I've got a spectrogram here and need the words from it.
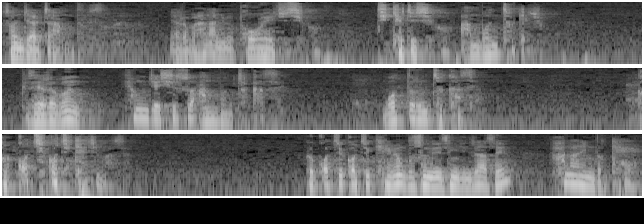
손질할 자 아무도 없어. 여러분 하나님이 보호해 주시고 지켜 주시고 안 본 척 해 주고 그래서 여러분 형제 실수 안 본 척하세요. 못 들은 척하세요. 그 꼬치꼬치 캐지 마세요. 그 꼬치꼬치 캐면 무슨 일이 생긴 줄 아세요? 하나님도 캐.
